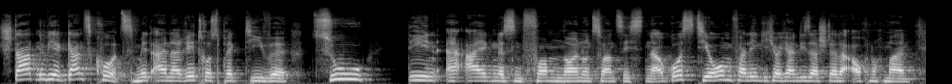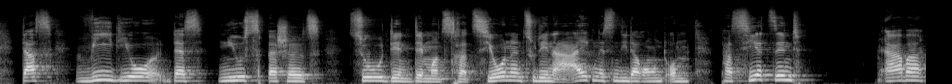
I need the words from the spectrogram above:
Starten wir ganz kurz mit einer Retrospektive zu den Ereignissen vom 29. August. Hier oben verlinke ich euch an dieser Stelle auch nochmal das Video des News Specials zu den Demonstrationen, zu den Ereignissen, die da rundum passiert sind. Aber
